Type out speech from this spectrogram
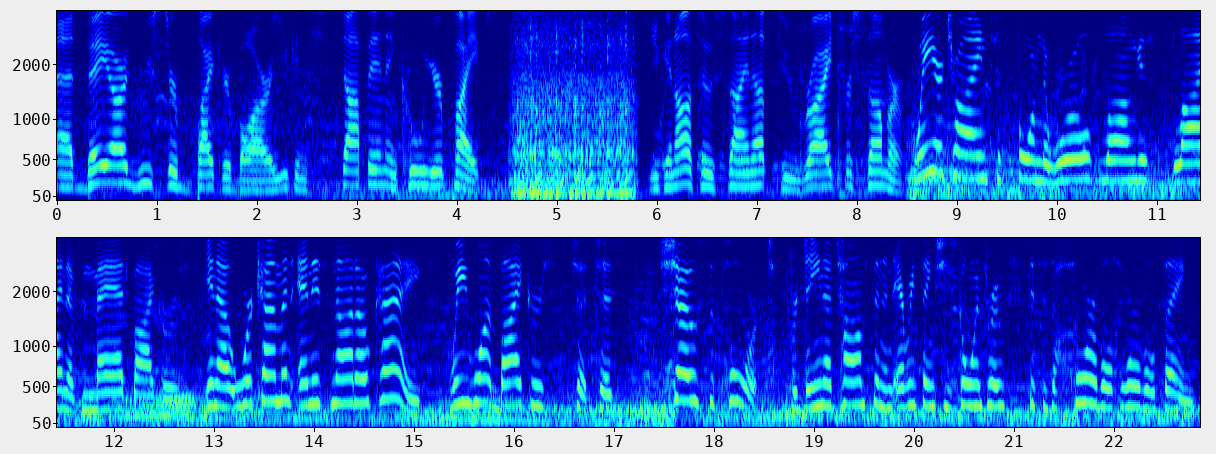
At Bayard Rooster Biker Bar, you can stop in and cool your pipes. You can also sign up to Ride for Somer. We are trying to form the world's longest line of mad bikers. You know, we're coming and it's not okay. We want bikers to, to show support for Diena Thompson and everything she's going through. This is a horrible, horrible thing.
